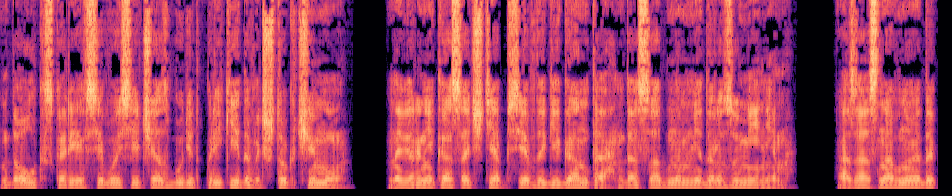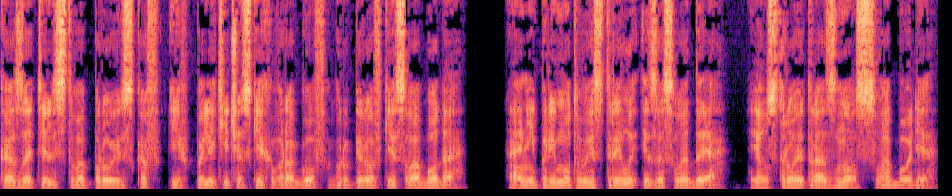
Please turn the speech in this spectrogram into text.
Долг, скорее всего, сейчас будет прикидывать, что к чему, наверняка сочтя псевдогиганта досадным недоразумением а за основное доказательство происков их политических врагов группировки «Свобода» они примут выстрелы из СВД и устроят разнос свободе.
